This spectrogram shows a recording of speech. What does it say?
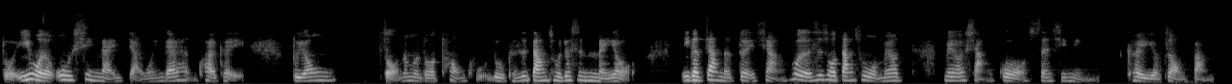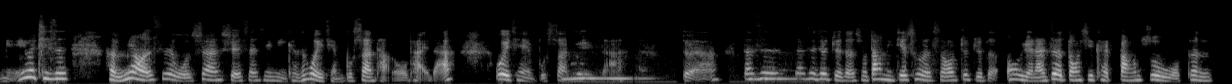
多。以我的悟性来讲，我应该很快可以不用走那么多痛苦路。可是当初就是没有一个这样的对象，或者是说当初我没有没有想过身心灵可以有这种方面。因为其实很妙的是，我虽然学身心灵，可是我以前不算塔罗牌的，我以前也不算命的。对啊，但是但是就觉得说，当你接触的时候，就觉得哦，原来这个东西可以帮助我更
